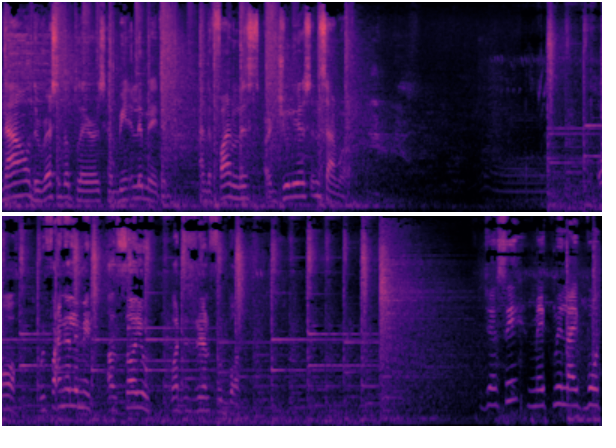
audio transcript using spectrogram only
Now the rest of the players have been eliminated, and the finalists are Julius and Samuel. Oh, we finally meet. I'll show you what is real football. Jersey, make me like both.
